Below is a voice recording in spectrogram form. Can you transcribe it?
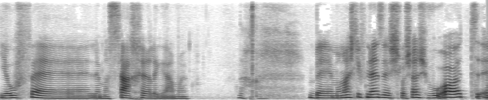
יעוף אה, למסע אחר לגמרי. נכון. ממש לפני איזה שלושה שבועות, אה,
